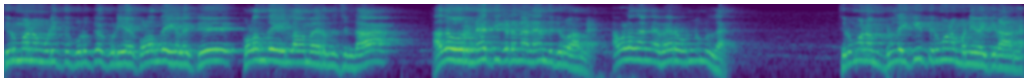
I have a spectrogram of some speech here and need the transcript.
திருமணம் முடித்து கொடுக்கக்கூடிய குழந்தைகளுக்கு குழந்தை இல்லாமல் இருந்துச்சுன்னா அதை ஒரு நேர்த்திக்கடனாக நேர்ந்துக்கிடுவாங்க அவ்வளோதாங்க வேற ஒன்றும் இல்லை. திருமணம் பிள்ளைக்கு திருமணம் பண்ணி வைக்கிறாங்க.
